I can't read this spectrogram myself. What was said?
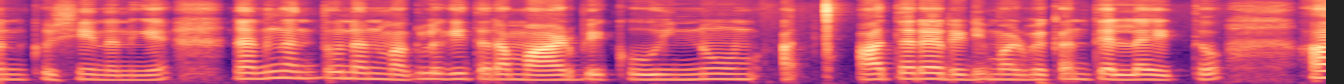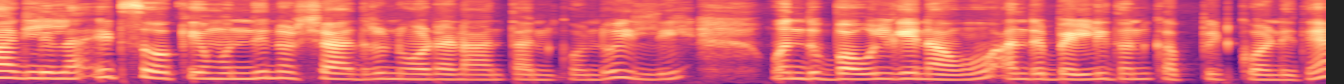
ಒಂದು ಖುಷಿ ನನಗೆ. ನನಗಂತೂ ನನ್ನ ಮಗಳಿಗೆ ಈ ಥರ ಮಾಡಬೇಕು, ಇನ್ನೂ ಆ ಥರ ರೆಡಿ ಮಾಡಬೇಕಂತೆಲ್ಲ ಇತ್ತು. ಆಗಲಿಲ್ಲ. ಇಟ್ಸ್ ಓಕೆ ಮುಂದಿನ ವರ್ಷ ಆದರೂ ನೋಡೋಣ ಅಂತ ಅಂದ್ಕೊಂಡು ಇಲ್ಲಿ ಒಂದು ಬೌಲ್ಗೆ ನಾವು, ಅಂದರೆ ಬೆಳ್ಳಿದೊಂದು ಕಪ್ ಇಟ್ಕೊಂಡಿದೆ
